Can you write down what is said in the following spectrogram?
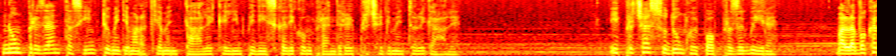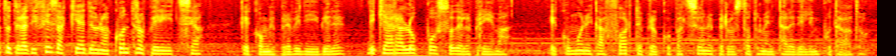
non presenta sintomi di malattia mentale che gli impedisca di comprendere il procedimento legale. Il processo dunque può proseguire, ma l'avvocato della difesa chiede una controperizia che, come prevedibile, dichiara l'opposto della prima e comunica forte preoccupazione per lo stato mentale dell'imputato.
